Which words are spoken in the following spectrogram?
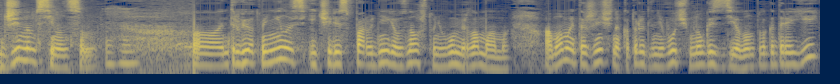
Джином Симмонсом. Uh-huh. Интервью отменилось, и через пару дней я узнала, что у него умерла мама. А мама это женщина, которая для него очень много сделала. Он благодаря ей,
